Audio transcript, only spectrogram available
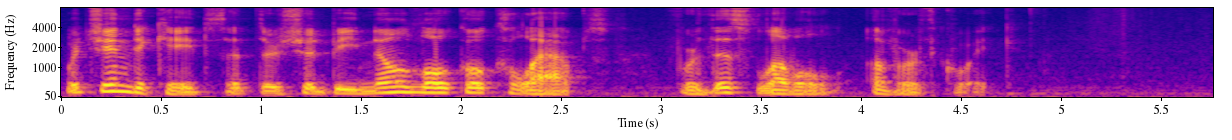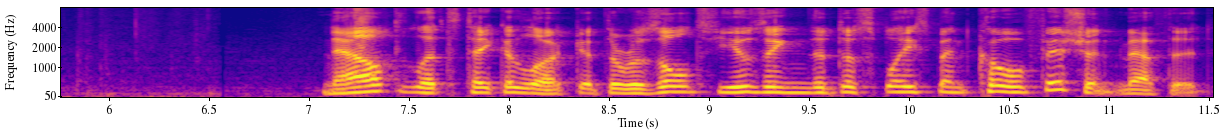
which indicates that there should be no local collapse for this level of earthquake. Now let's take a look at the results using the displacement coefficient method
